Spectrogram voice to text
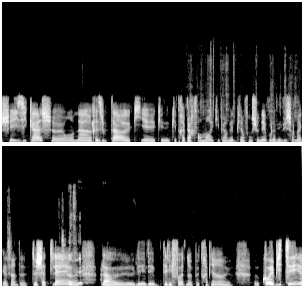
chez Easy Cash, on a un résultat, qui est qui est qui est très performant et qui permet de bien fonctionner. Vous l'avez vu sur le magasin de de Châtelet, voilà, les les téléphones peut très bien, cohabiter,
